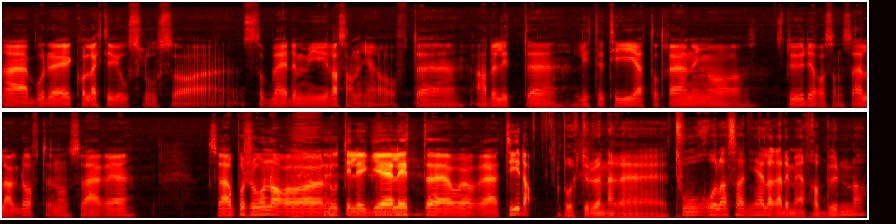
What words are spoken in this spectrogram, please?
når jeg bodde i kollektiv i Oslo, så, så ble det mye lasagne. Og ofte jeg hadde litt eh, lite tid etter trening og studier og sånn, så jeg lagde ofte noen svære, svære porsjoner og lot de ligge litt eh, over eh, tid, da. Brukte du den der uh, Toro-lasagne, eller er det mer fra bunnen av?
